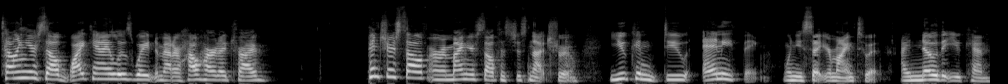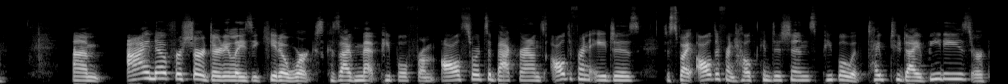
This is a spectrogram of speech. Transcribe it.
Telling yourself, why can't I lose weight no matter how hard I try? Pinch yourself and remind yourself it's just not true. You can do anything when you set your mind to it. I know that you can. Um, I know for sure Dirty Lazy Keto works because I've met people from all sorts of backgrounds, all different ages, despite all different health conditions, people with type 2 diabetes or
